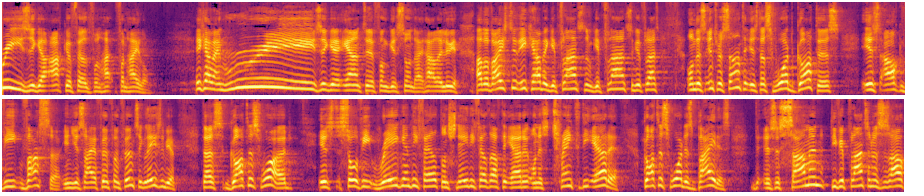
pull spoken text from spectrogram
riesiger Ackerfeld von, von Heilung. Ich habe eine riesige Ernte von Gesundheit. Halleluja. Aber weißt du, ich habe gepflanzt und gepflanzt und gepflanzt. Und das Interessante ist, das Wort Gottes ist auch wie Wasser. In Jesaja 55 lesen wir, dass Gottes Wort ist so wie Regen, die fällt und Schnee, die fällt auf die Erde und es tränkt die Erde. Gottes Wort ist beides. Es ist Samen, die wir pflanzen und es ist auch,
